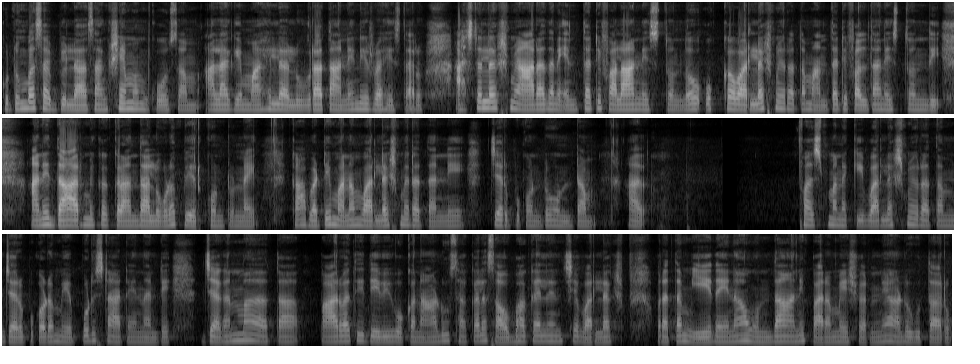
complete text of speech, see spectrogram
కుటుంబ సభ్యుల సంక్షేమం కోసం అలాగే మహిళలు వ్రతాన్ని నిర్వహిస్తారు. అష్టలక్ష్మి ఆరాధన ఎంతటి ఫలాన్ని ఇస్తుందో ఒక్క వరలక్ష్మి వ్రతం అంతటి ఫలితాన్ని ఇస్తుంది అని ధార్మిక గ్రంథాలు కూడా పేర్కొంటున్నాయి. కాబట్టి మనం వరలక్ష్మి వ్రతాన్ని జరుపుకుంటూ ఉంటాం. ఫస్ట్ మనకి వరలక్ష్మి వ్రతం జరుపుకోవడం ఎప్పుడు స్టార్ట్ అయిందంటే జగన్మాత పార్వతీదేవి ఒకనాడు సకల సౌభాగ్యాలనిచ్చే వరలక్ష్మి వ్రతం ఏదైనా ఉందా అని పరమేశ్వరుని అడుగుతారు.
